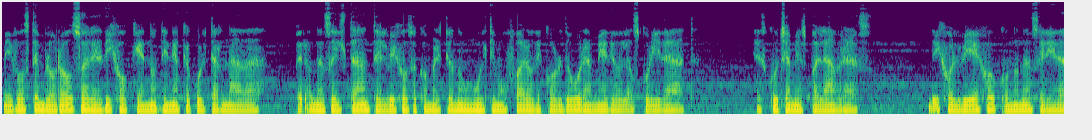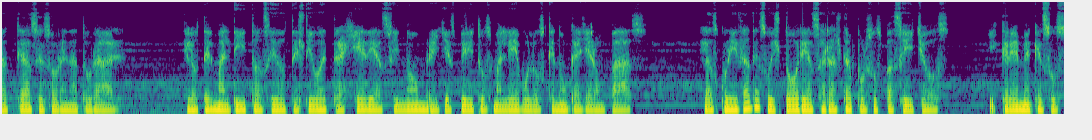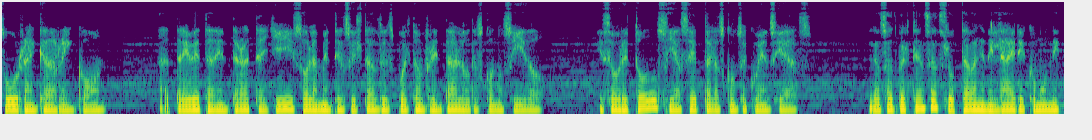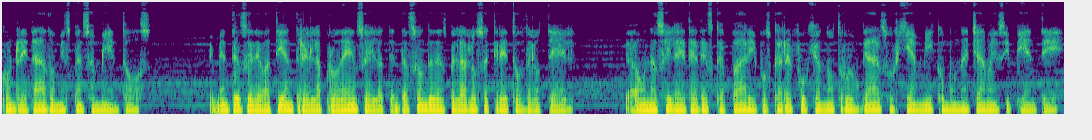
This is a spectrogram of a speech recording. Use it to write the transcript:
Mi voz temblorosa le dijo que no tenía que ocultar nada, pero en ese instante el viejo se convirtió en un último faro de cordura en medio de la oscuridad. Escucha mis palabras, dijo el viejo con una seriedad casi sobrenatural. El hotel maldito ha sido testigo de tragedias sin nombre y espíritus malévolos que nunca hallaron paz. La oscuridad de su historia se arrastra por sus pasillos, y créeme que susurra en cada rincón. Atrévete a adentrarte allí solamente si estás dispuesto a enfrentar lo desconocido, y sobre todo si acepta las consecuencias. Las advertencias flotaban en el aire como un eco enredado en mis pensamientos. Mi mente se debatía entre la prudencia y la tentación de desvelar los secretos del hotel. Y aún así la idea de escapar y buscar refugio en otro lugar surgía en mí como una llama incipiente.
